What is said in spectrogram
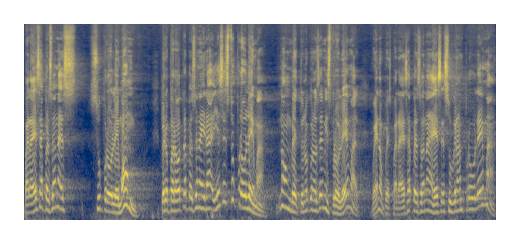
para esa persona es su problemón. Pero para otra persona dirá, ¿y ese es tu problema? No, hombre, tú no conoces mis problemas. Bueno, pues para esa persona ese es su gran problema.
